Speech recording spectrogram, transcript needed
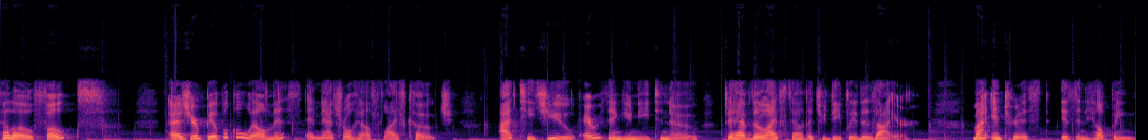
Hello, folks. As your biblical wellness and natural health life coach, I teach you everything you need to know to have the lifestyle that you deeply desire. My interest is in helping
